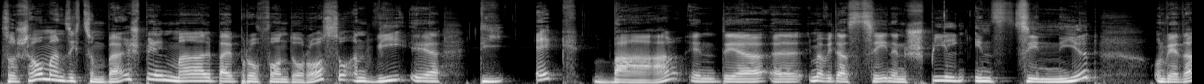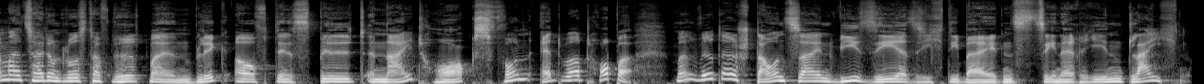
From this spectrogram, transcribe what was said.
So schaut man sich zum Beispiel mal bei Profondo Rosso an, wie er die Eckbar, in der äh, immer wieder Szenen spielen, inszeniert und wer dann mal Zeit und Lust hat, wirft mal einen Blick auf das Bild Nighthawks von Edward Hopper. Man wird erstaunt sein, wie sehr sich die beiden Szenerien gleichen.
